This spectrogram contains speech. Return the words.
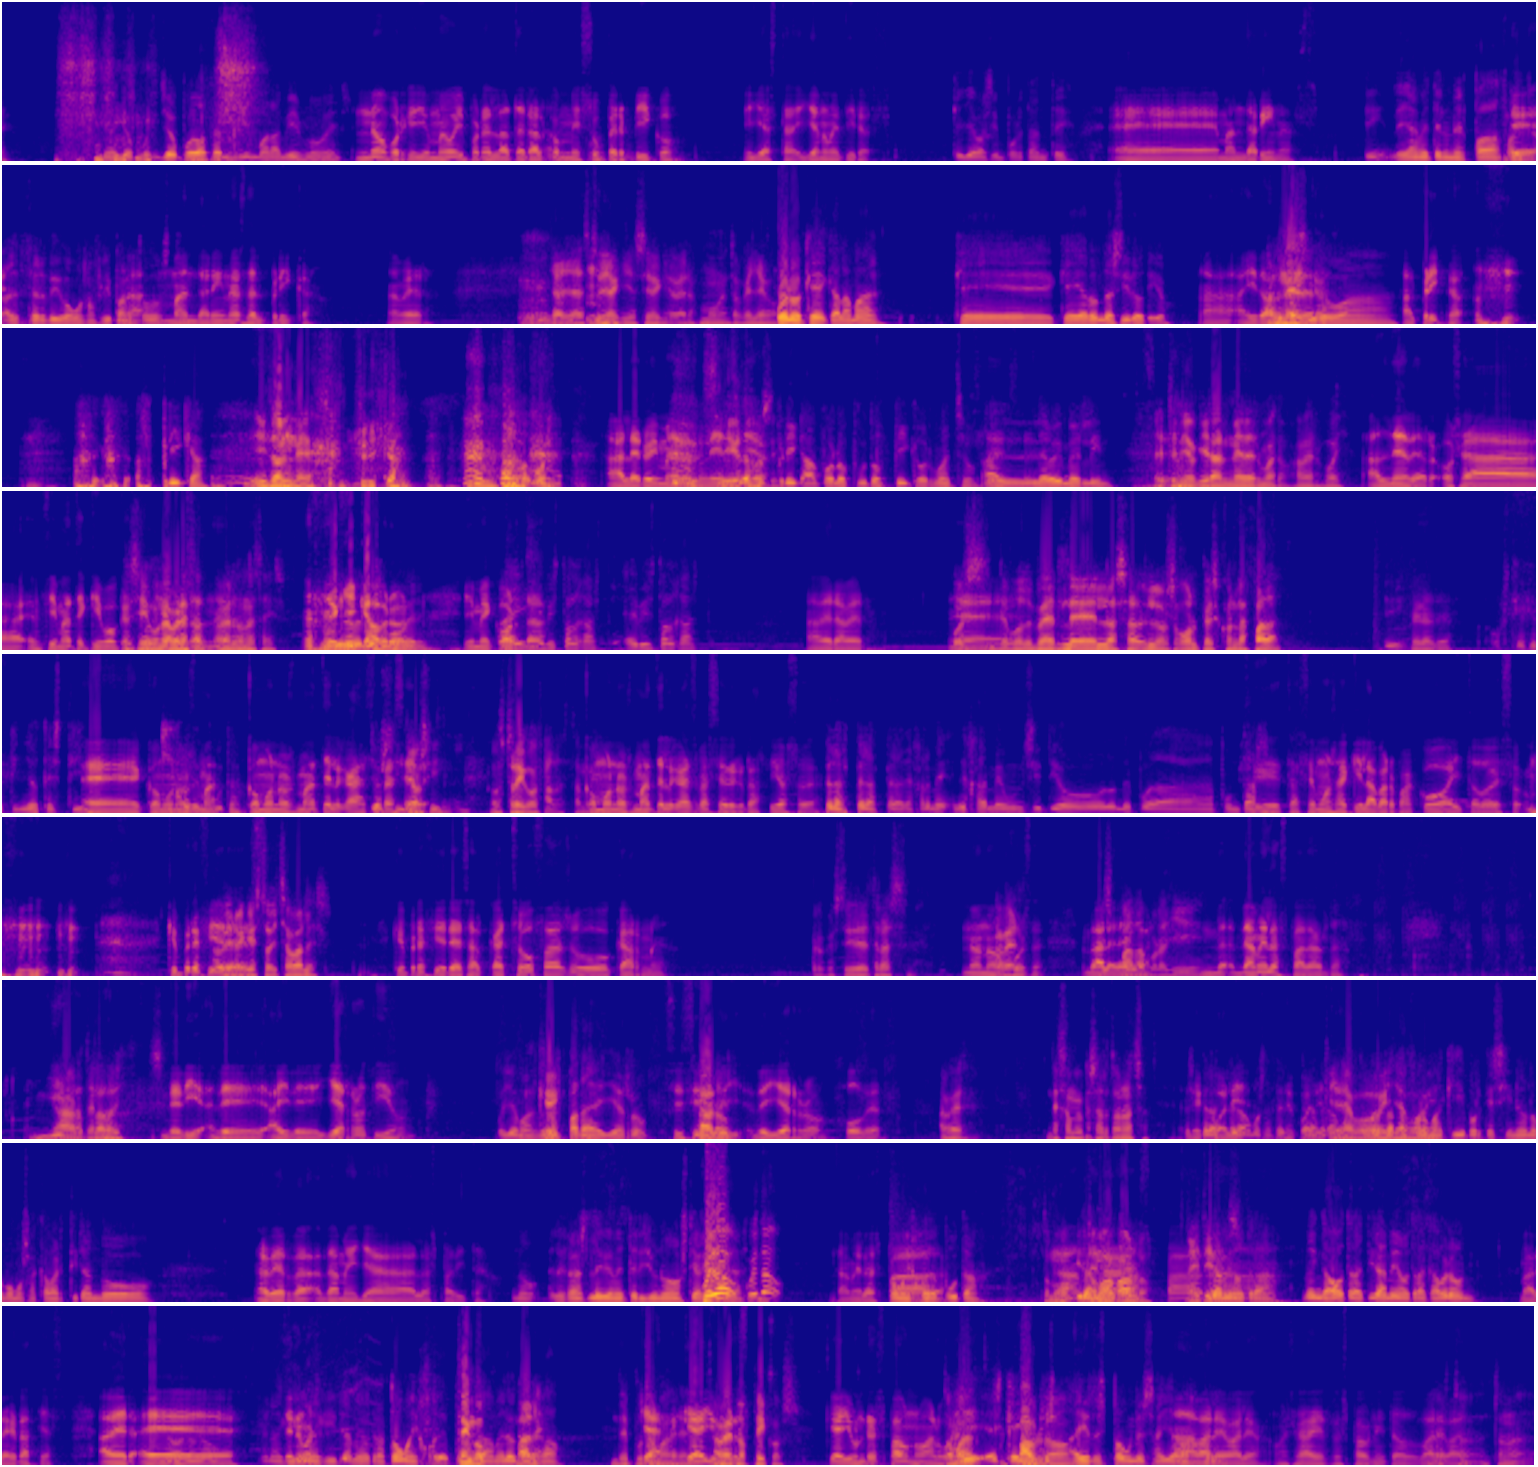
Mira, yo, pu- yo puedo hacer lo mismo ahora mismo, ¿ves? No, porque yo me voy por el lateral Ah, con mi pues, super pues. pico y ya está, y ya no me tiras. ¿Qué llevas importante? Eh, mandarinas. ¿Sí? Le voy a meter un espadazo De- al, cerdo y vamos a flipar Ma- todos. mandarinas del prica. A ver. Ya, ya estoy aquí, estoy aquí. A ver, un momento que llego. Bueno, ¿qué, Calamar? ¿Qué, qué, ¿A dónde has ido, tío? Ha, ha ido Al al, ¿Dónde has Nether. ido a... al prica. al Prica? ¿Y dónde? al héroe Merlin. Sí, tío. tío, Al Prica, por los putos picos, macho. Sí, al sí. Leroy Merlin. Sí. He tenido que ir al Nether, macho. A ver, voy. Al Nether. O sea, encima te Sí, equivocas. sí, un abrazo. A ver. ¿dónde estáis? Aquí, cabrón. mover, eh. Y me Ay, corta. he visto el gast, he visto el gast. A ver, a ver. Pues Eh, devolverle los, los golpes con la espada. Sí. Espérate. Hostia, qué piñotes, tío. Eh, como, Hijo nos de ma- puta. como nos mate el gas, Yo va a sí, ser. yo sí. Os traigo espadas también. Como nos mate el gas, va a ser gracioso, ¿eh? Espera, espera, espera. Dejarme, dejarme un sitio donde pueda apuntar. Sí, te hacemos aquí la barbacoa y todo eso. ¿Qué A prefieres? ver, aquí estoy, chavales. ¿Qué prefieres, alcachofas o carne? Pero que estoy detrás. No, no, A ver, pues vale, da espada igual. por allí. Da- dame la espada, anda. Ahora te la doy. De, di- de, hay de hierro, tío. Oye, más ¿Qué? una espada de hierro. Sí, sí, Claro. de, de hierro, joder. A ver, déjame pasar, Tonacho. De, espera, vamos a hacer, de Ya vamos a hacer voy, una ya plataforma voy. aquí porque si no, nos vamos a acabar tirando. A ver, da- dame ya la espadita. No, el gas le voy a meter yo una hostia. ¡Cuidado, cuidado! Dame la Toma, espada. hijo de puta. Toma, tírame toma Pablo. Ahí Tírame otra. Venga, otra, tírame otra, cabrón. Vale, gracias. A ver, No, no, no. eh, Ven aquí, tenemos ven aquí, tírame otra. Toma, hijo de puta, Tengo- me lo he vale. cargado. De puta ¿Qué- madre. qué hay, A ver, los picos. que hay un respawn o algo. Toma. es que hay, Pablo- hay respawns ahí Ah, abajo. vale, eh. vale. O sea, hay respawn y todo. Vale, A ver, vale.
